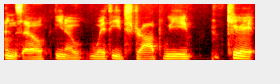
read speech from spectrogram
And so, you know, with each drop, we curate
